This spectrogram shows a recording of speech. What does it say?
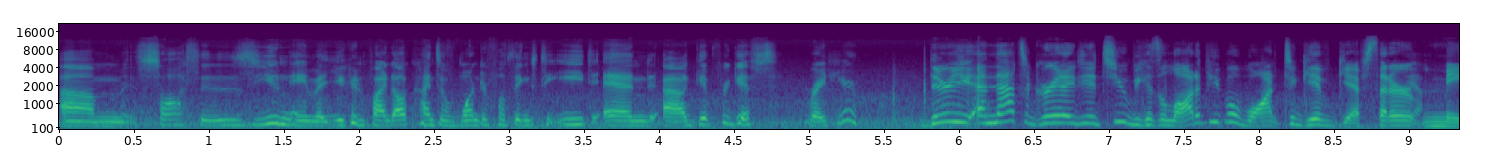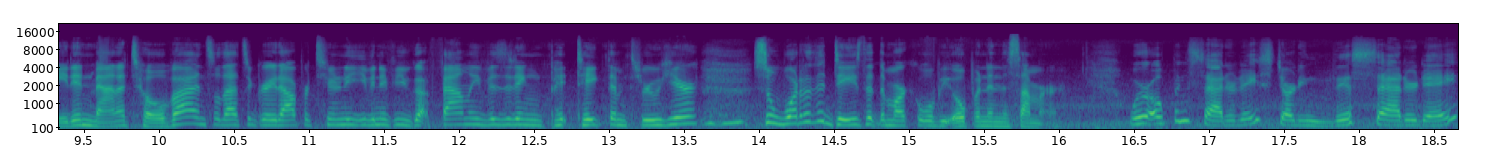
um, sauces, you name it. You can find all kinds of wonderful things to eat and uh, give for gifts right here. There you, and that's a great idea too because a lot of people want to give gifts that are yeah. made in Manitoba, and so that's a great opportunity. Even if you've got family visiting, p- take them through here. Mm-hmm. So, what are the days that the market will be open in the summer? We're open Saturdays, starting this Saturday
